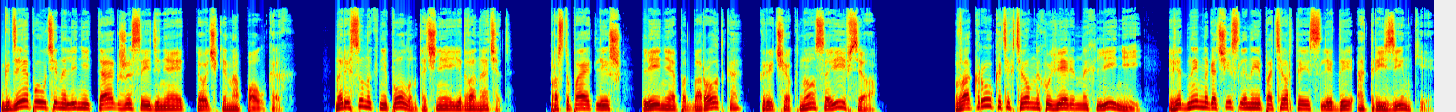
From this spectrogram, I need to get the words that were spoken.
где паутина линий также соединяет точки на полках. Но рисунок не полон, точнее, едва начат. Проступает лишь линия подбородка, крючок носа и все. Вокруг этих темных уверенных линий видны многочисленные потертые следы от резинки,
